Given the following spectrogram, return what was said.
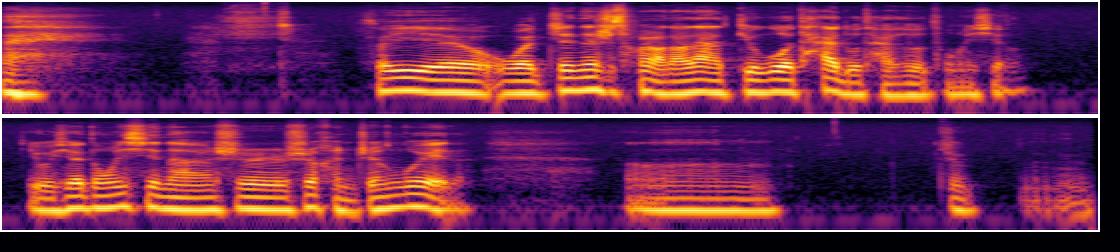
哎，所以我真的是从小到大丢过太多太多的东西了，有些东西呢是是很珍贵的，嗯，就嗯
